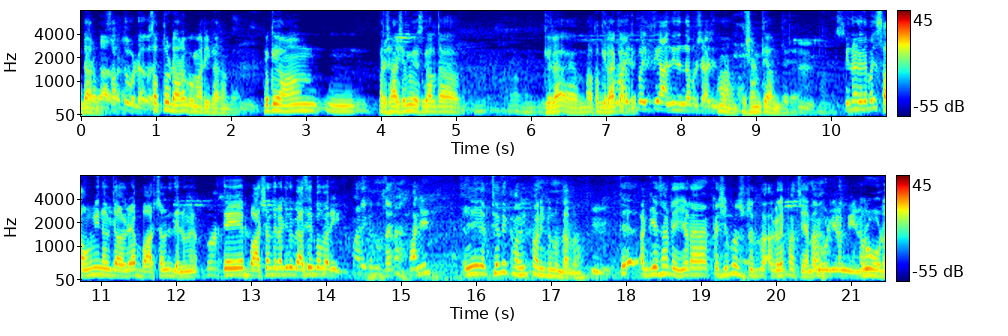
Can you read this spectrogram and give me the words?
ਡਰ ਵਾ। ਸਭ ਤੋਂ ਵੱਡਾ ਗੱਲ। ਸਭ ਤੋਂ ਡਰ ਹੈ ਬਿਮਾਰੀ ਫੈਲਣ ਦਾ। ਕਿਉਂਕਿ ਆਮ ਅਮ, ਪ੍ਰਸ਼ਾਸਨ ਨੂੰ ਇਸ ਗੱਲ ਦਾ ਗਿਲਾ ਆਪਾਂ ਗਿਲਾ ਕਰਦੇ। ਭਾਜੀ ਧਿਆਨ ਨਹੀਂ ਦਿੰਦਾ ਪ੍ਰਸ਼ਾਸਨ ਹਾਂ ਪ੍ਰਸ਼ਾਸਨ ਧਿਆਨ ਦੇ ਰਿਹਾ। ਕਿਤੇ ਨਾ ਕਿਤੇ ਭਾਜੀ ਸਾਊਂਡ ਵੀ ਨਵੀਂ ਚੱਲ ਰਿਹਾ ਬਾਰਿਸ਼ਾਂ ਦੇ ਦਿਨ ਵਿੱਚ। ਤੇ ਬਾਰਿਸ਼ਾਂ ਦੇ ਦਿਨਾਂ 'ਚ ਤਾਂ ਵੈਸੇ ਬਿਮਾਰੀ। ਪਾਣੀ ਖਲੋਂਦਾ ਨਾ। ਹਾਂਜੀ। ਇਹ ਇੱਥੇ ਤੇ ਕਾਫੀ ਪਾਣੀ ਖਲੋਂਦਾ ਵਾ। ਹੂੰ। ਤੇ ਅੱਗੇ ਸਾਡੇ ਜਿਹੜਾ ਕਸ਼ਿਪ ਹਸਪੀਟਲ ਦਾ ਅਗਲੇ ਪਾਸੇ ਆ ਨਾ ਰੋਡ ਜਿਹੜਾ ਮੇਨ ਰੋਡ।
